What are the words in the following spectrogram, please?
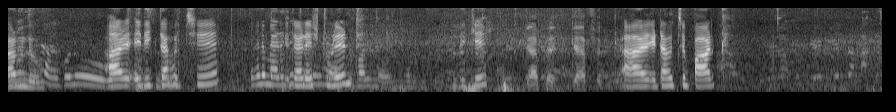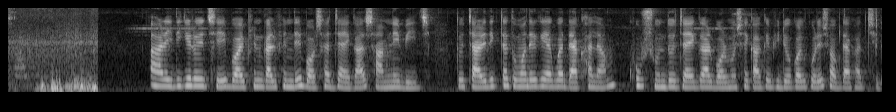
বাংলো। আর এদিকটা হচ্ছে এটা রেস্টুরেন্ট এদিকে ক্যাফে ক্যাফে। আর এটা হচ্ছে পার্ক। আর এদিকে রয়েছে বয়ফ্রেন্ড, গার্লফ্রেন্ডদের বসার জায়গা, সামনে বিচ তো চারিদিকটা তোমাদেরকে একবার দেখালাম। খুব সুন্দর জায়গা আর বর্মশাই কাকে ভিডিও কল করে সব দেখাচ্ছিল।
